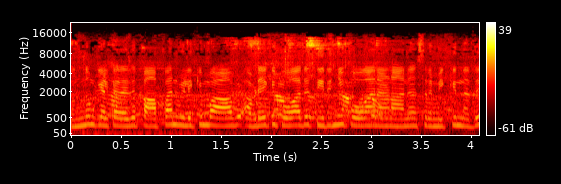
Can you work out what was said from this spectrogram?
ഒന്നും കേൾക്കാതെ അതായത് പാപ്പാൻ വിളിക്കുമ്പോൾ അവിടേക്ക് പോകാതെ തിരിഞ്ഞു പോകാനാണ് ആന ശ്രമിക്കുന്നത്.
